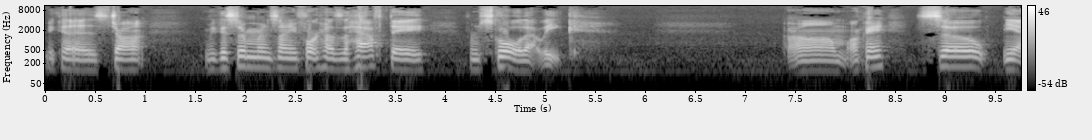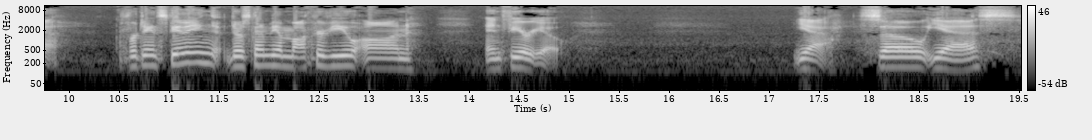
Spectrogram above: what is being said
because John, because Silvermoons94 has a half day from school that week. Um, okay, so, yeah. For Thanksgiving, there's going to be a mock review on Inferio. Yeah, so, yes,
